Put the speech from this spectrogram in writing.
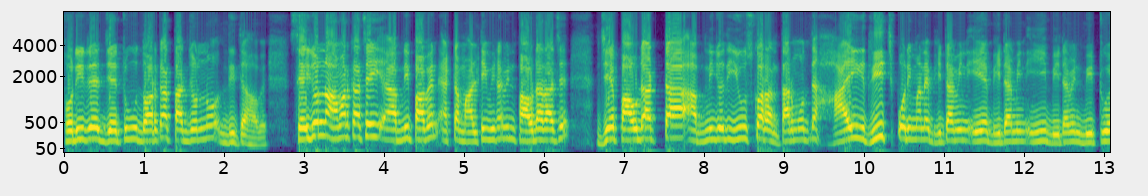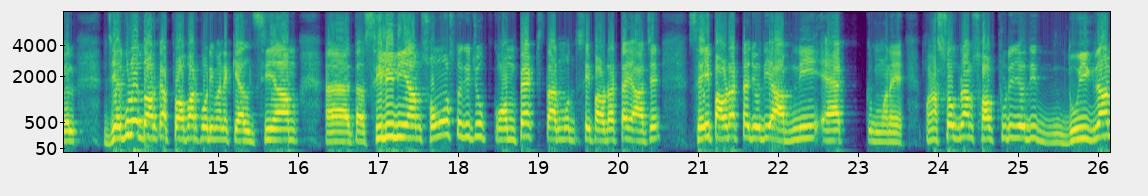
শরীরে যেটুকু দরকার তার জন্য দিতে হবে। সেই জন্য আমার কাছেই আপনি পাবেন একটা মাল্টিভিটামিন পাউডার আছে। যে পাউডারটা আপনি যদি ইউজ করান, তার মধ্যে হাই রিচ পরিমাণে vitamin A vitamin E vitamin B twelve যেগুলো দরকার প্রপার পরিমাণে ক্যালসিয়াম সিলিনিয়াম সমস্ত কিছু কম্প্যাক্ট তার মধ্যে সেই পাউডারটাই আছে। সেই পাউডারটা যদি আপনি এক মানে পাঁচশো গ্রাম সফট ফুডে যদি দুই গ্রাম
